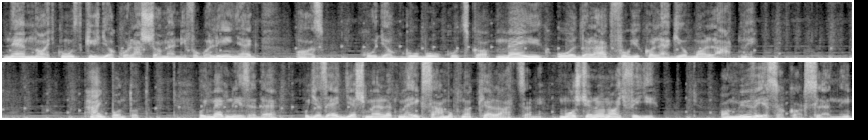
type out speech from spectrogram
nem nagy kunst, kis gyakorlással menni fog. A lényeg az, hogy a gobókocka melyik oldalát fogjuk a legjobban látni. Hány pontot? Hogy megnézed-e, hogy az egyes mellett melyik számoknak kell látszani. Most jön a nagy figyi. Ha művész akarsz lenni,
